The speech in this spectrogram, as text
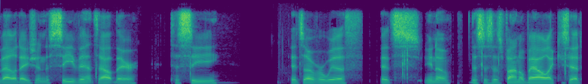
validation to see Vince out there, to see it's over with. It's, you know, this is his final bow. Like you said,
